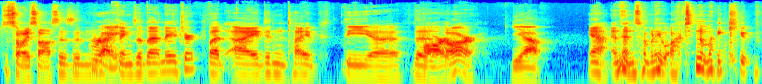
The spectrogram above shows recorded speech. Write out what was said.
soy sauces and Right. things of that nature. But I didn't type the uh, the R. R. Yeah. Yeah, and then somebody walked into my cube.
